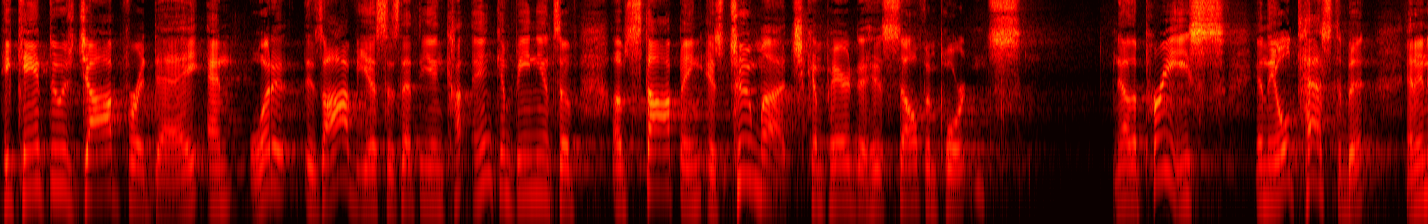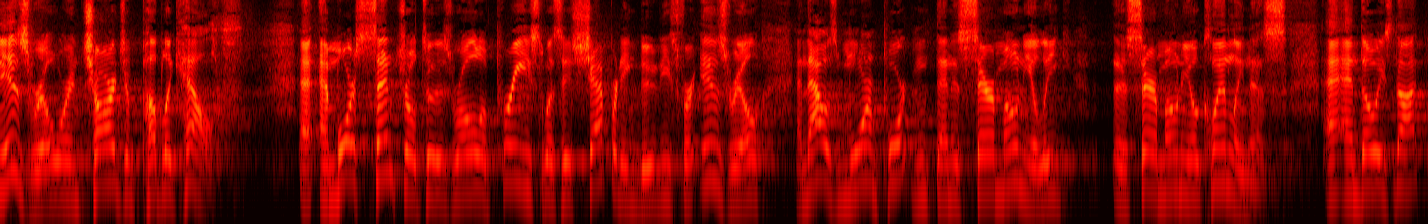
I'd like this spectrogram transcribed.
he can't do his job for a day. And what is obvious is that the inconvenience of, of stopping is too much compared to his self importance. Now, the priests in the Old Testament and in Israel were in charge of public health. And more central to his role of priest was his shepherding duties for Israel, and that was more important than his ceremonially, his ceremonial cleanliness. And though he's not,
